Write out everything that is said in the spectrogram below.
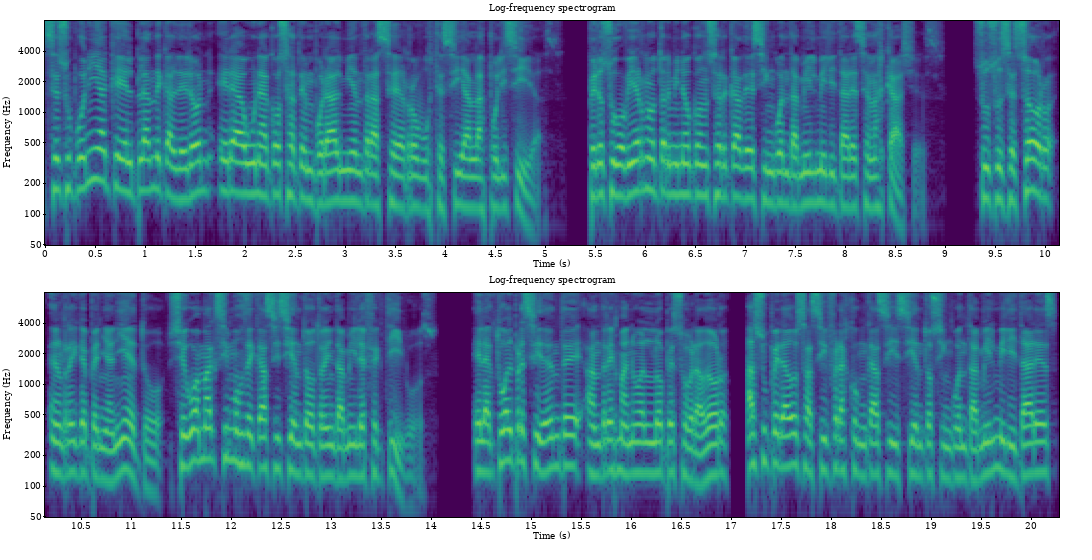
Se suponía que el plan de Calderón era una cosa temporal mientras se robustecían las policías, pero su gobierno terminó con cerca de 50.000 militares en las calles. Su sucesor, Enrique Peña Nieto, llegó a máximos de casi 130.000 efectivos. El actual presidente Andrés Manuel López Obrador ha superado esas cifras con casi 150.000 militares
